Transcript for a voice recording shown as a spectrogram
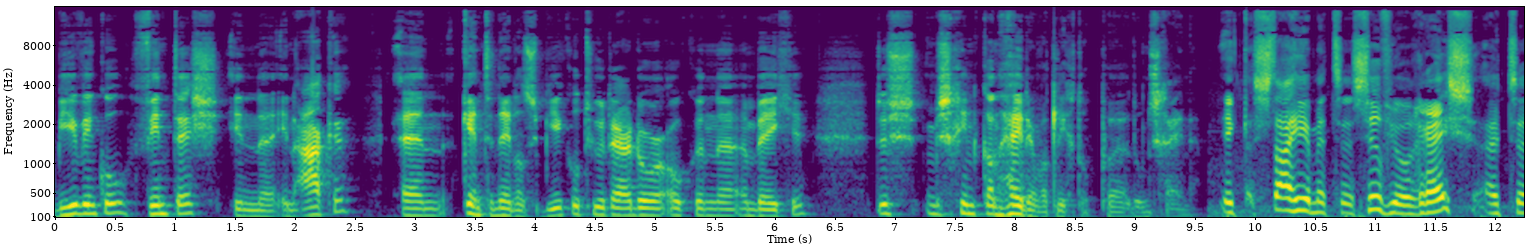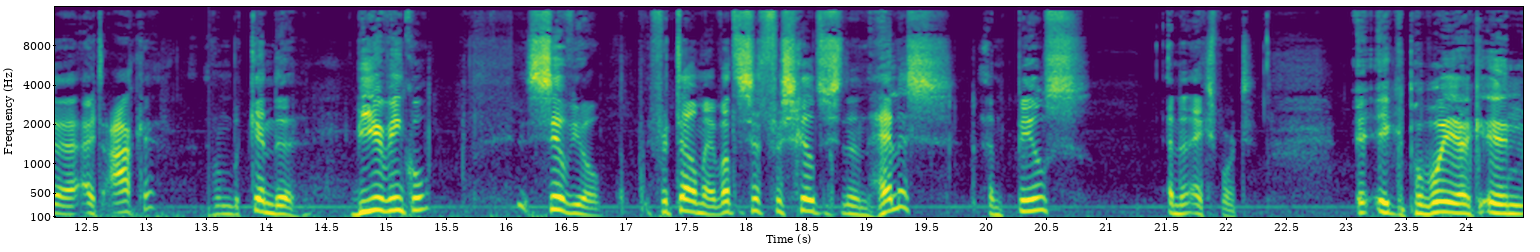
bierwinkel, Vintage, in, eh, in Aken. En kent de Nederlandse biercultuur daardoor ook een, eh, een beetje. Dus misschien kan hij er wat licht op doen schijnen. Ik sta hier met Silvio Reis uit, uit Aken. Een bekende bierwinkel. Silvio, vertel mij, wat is het verschil tussen een Helles, een Pils en een export? Ik probeer in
